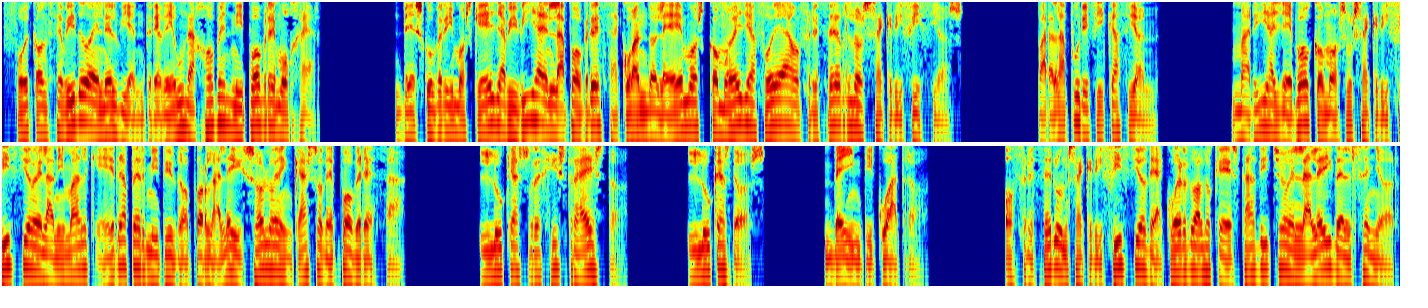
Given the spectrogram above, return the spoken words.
Fue concebido en el vientre de una joven y pobre mujer. Descubrimos que ella vivía en la pobreza cuando leemos cómo ella fue a ofrecer los sacrificios para la purificación. María llevó como su sacrificio el animal que era permitido por la ley solo en caso de pobreza. Lucas registra esto. Lucas 2. 24. Ofrecer un sacrificio de acuerdo a lo que está dicho en la ley del Señor.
